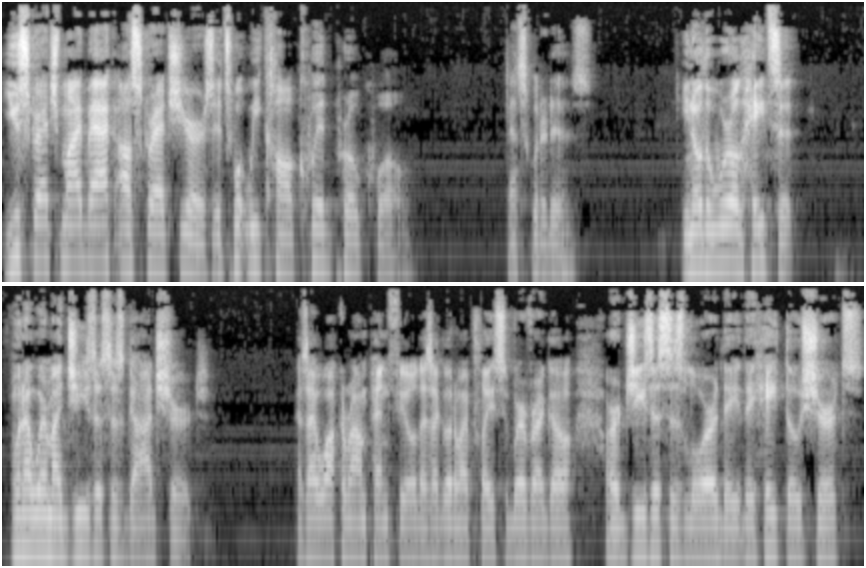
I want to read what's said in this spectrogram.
You scratch my back, I'll scratch yours. It's what we call quid pro quo. That's what it is. You know, the world hates it when I wear my Jesus is God shirt. As I walk around Penfield, as I go to my place, wherever I go, or Jesus is Lord, they, they hate those shirts.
